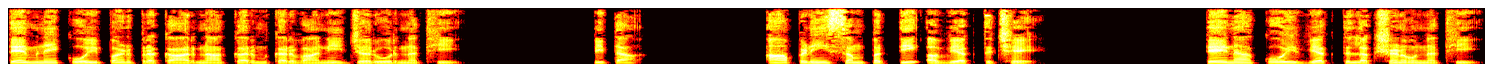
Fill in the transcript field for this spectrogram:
તેમને કોઈ પણ પ્રકારના કર્મ કરવાની જરૂર નથી. પિતા, આપણી સંપત્તિ અવ્યક્ત છે. તેના કોઈ વ્યક્ત લક્ષણો નથી.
